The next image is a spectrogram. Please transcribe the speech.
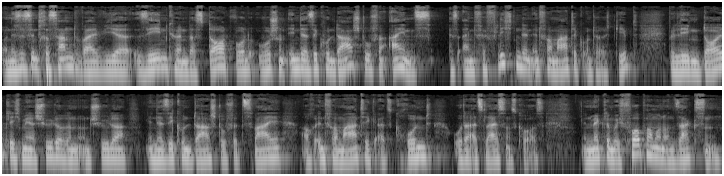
Und es ist interessant, weil wir sehen können, dass dort, wo, wo schon in der Sekundarstufe 1 es einen verpflichtenden Informatikunterricht gibt, belegen deutlich mehr Schülerinnen und Schüler in der Sekundarstufe 2 auch Informatik als Grund- oder als Leistungskurs. In Mecklenburg-Vorpommern und Sachsen,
